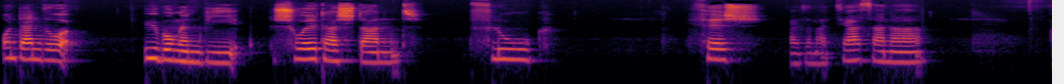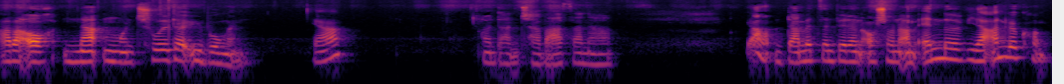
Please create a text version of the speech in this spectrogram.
Und dann so Übungen wie Schulterstand, Flug, Fisch, also Matsyasana, aber auch Nacken- und Schulterübungen. Ja? Und dann Shavasana. Ja, und damit sind wir dann auch schon am Ende wieder angekommen.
